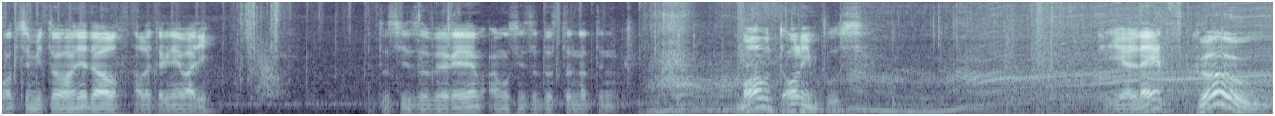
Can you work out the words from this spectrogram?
Moc si mi toho nedal, ale tak nevadí. To si zoberiem a musím sa dostať na ten Mount Olympus. Yeah, let's go!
